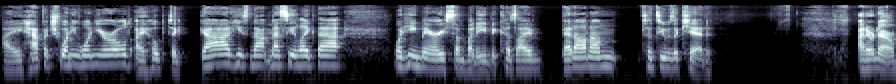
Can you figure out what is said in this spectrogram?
I have a 21 year old. I hope to God he's not messy like that when he marries somebody because I've been on him since he was a kid. I don't know.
